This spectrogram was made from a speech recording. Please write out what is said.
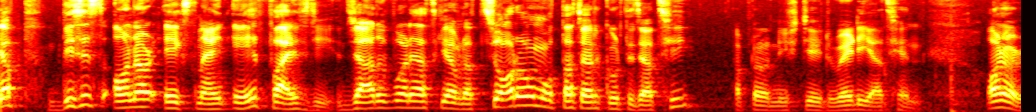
yup this is Honor X nine A five G যার উপরে আজকে আমরা চরম অত্যাচার করতে যাচ্ছি। আপনারা নিশ্চয়ই রেডি আছেন। অনার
